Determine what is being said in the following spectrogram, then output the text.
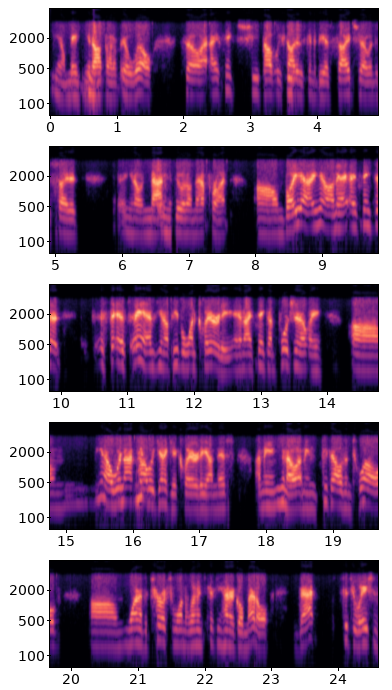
you know, making it up out of ill will. So I, I think she probably thought it was going to be a sideshow and decided, you know, not to do it on that front. Um, but yeah, you know, I mean, I, I think that as, fans, you know, people want clarity, and I think unfortunately, um, you know, we're not probably going to get clarity on this. I mean, you know, I mean, 2012, um, one of the Turks won the women's 1500 gold medal. That situation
